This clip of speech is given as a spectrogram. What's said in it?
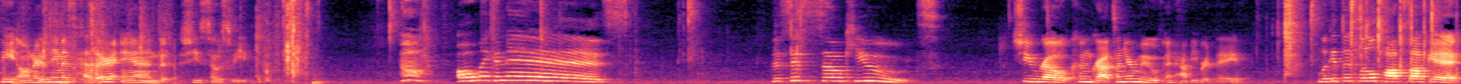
The owner's name is Heather and she's so sweet. oh my goodness! This is so cute. She wrote, congrats on your move and happy birthday. Look at this little pop socket.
